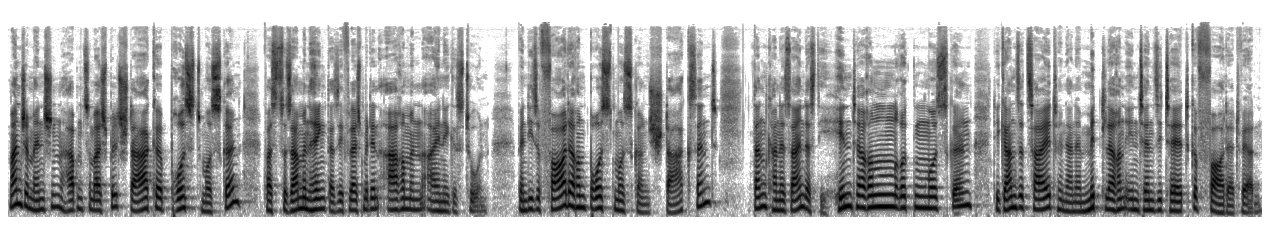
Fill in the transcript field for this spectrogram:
Manche Menschen haben zum Beispiel starke Brustmuskeln, was zusammenhängt, dass sie vielleicht mit den Armen einiges tun. Wenn diese vorderen Brustmuskeln stark sind, dann kann es sein, dass die hinteren Rückenmuskeln die ganze Zeit in einer mittleren Intensität gefordert werden.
